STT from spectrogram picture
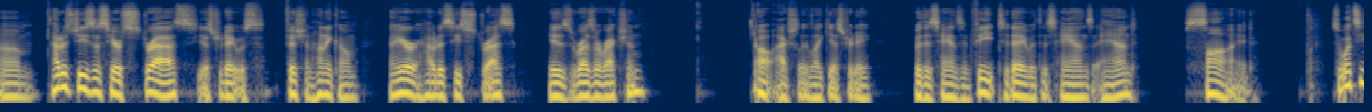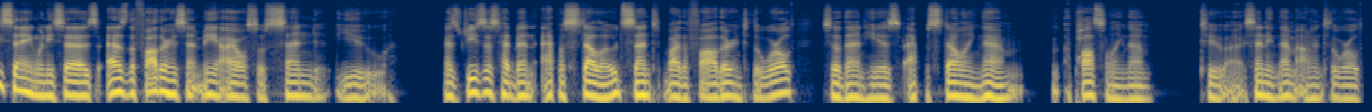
Um, how does Jesus here stress? Yesterday it was fish and honeycomb. Here, how does he stress his resurrection? Oh, actually, like yesterday with his hands and feet, today with his hands and side. So, what's he saying when he says, As the Father has sent me, I also send you? As Jesus had been apostelloed, sent by the Father into the world, so then he is apostelling them, apostling them, to uh, sending them out into the world.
